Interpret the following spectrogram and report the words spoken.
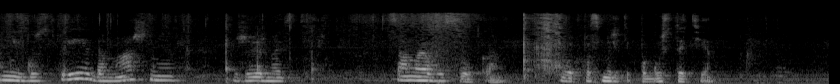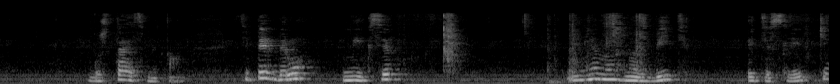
Они густые, домашние, жирность самая высокая. Вот, посмотрите по густоте. Густая сметана. Теперь беру миксер. И мне нужно сбить эти сливки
